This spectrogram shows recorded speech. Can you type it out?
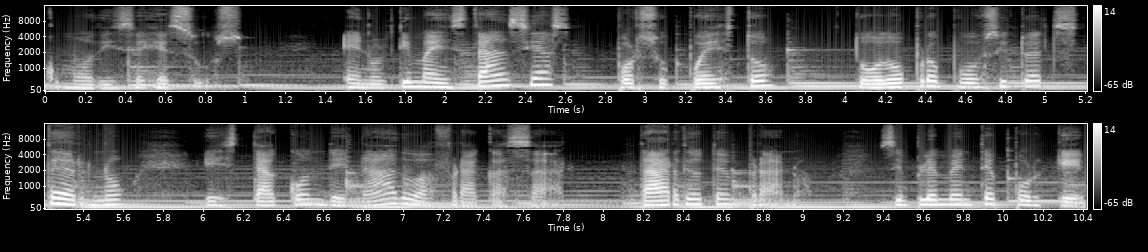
como dice Jesús. En última instancia, por supuesto, todo propósito externo está condenado a fracasar, tarde o temprano, simplemente porque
